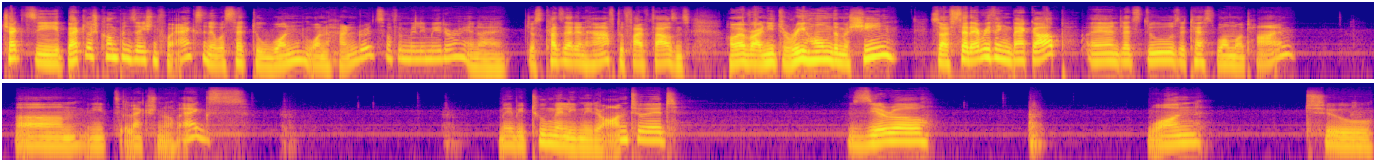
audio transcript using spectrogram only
checked the backlash compensation for X and it was set to 1 one hundredths of a millimeter and I just cut that in half to 5 thousandths. However, I need to rehome the machine. So I've set everything back up and let's do the test one more time. Um, we need selection of X. Maybe 2 millimeter onto it. 0, 1, 2,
